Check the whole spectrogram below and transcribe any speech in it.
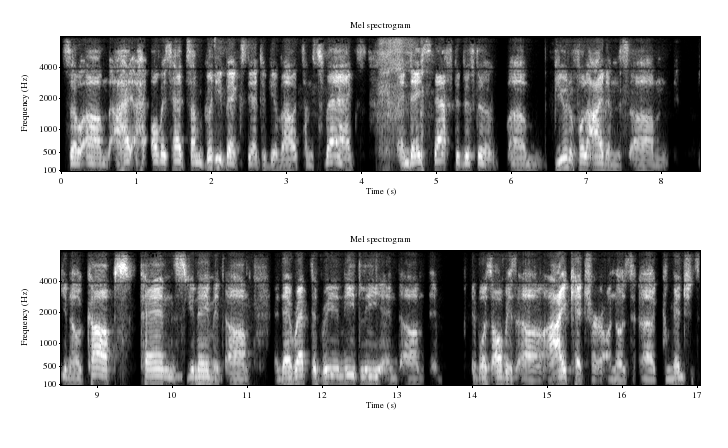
So um, I, I, always had some goodie bags there to give out, some swags, and they staffed it with the um, beautiful items, um, you know, cups, pens, you name it. Um, and they wrapped it really neatly, and um, it, it, was always uh, an eye catcher on those uh, conventions.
